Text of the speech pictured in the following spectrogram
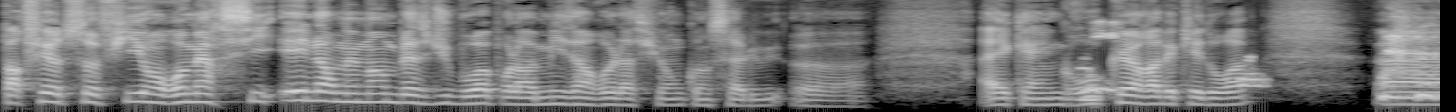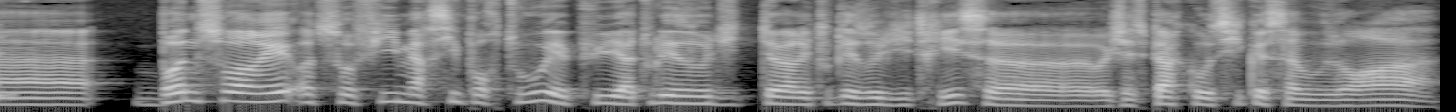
Parfait, Haute Sophie. On remercie énormément Blaise Dubois pour la mise en relation qu'on salue euh, avec un gros cœur avec les doigts. Euh, bonne soirée, Haute Sophie. Merci pour tout. Et puis à tous les auditeurs et toutes les auditrices, euh, j'espère aussi que ça vous aura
